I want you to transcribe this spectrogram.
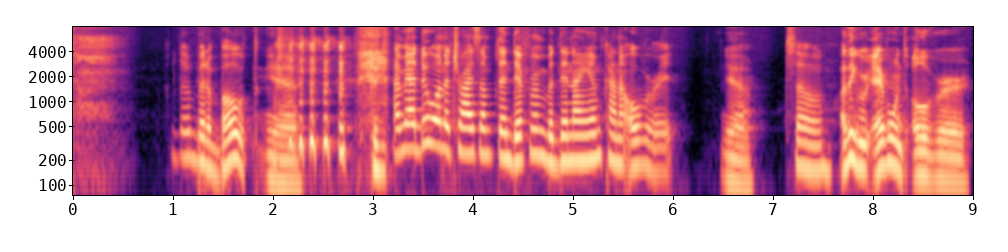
A little bit of both. Yeah. I mean, I do want to try something different, but then I am kind of over it. yeah. So I think everyone's over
